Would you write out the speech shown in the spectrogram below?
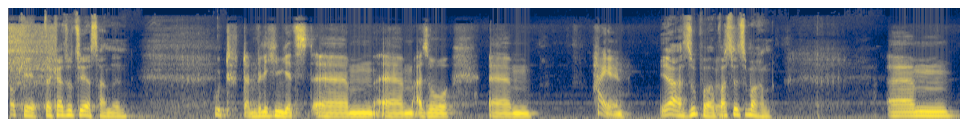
Okay, dann kannst du zuerst handeln. Gut, dann will ich ihn jetzt ähm, ähm, also ähm, heilen. Ja, super. Was, Was willst du machen? Ähm,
